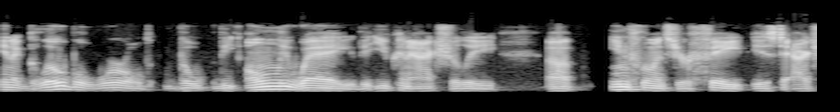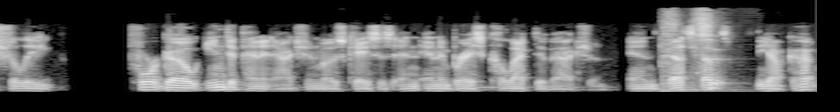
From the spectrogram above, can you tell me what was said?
in a global world, the the only way that you can actually uh, influence your fate is to actually forego independent action in most cases and, and embrace collective action. And that's that's so, yeah. Go ahead.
